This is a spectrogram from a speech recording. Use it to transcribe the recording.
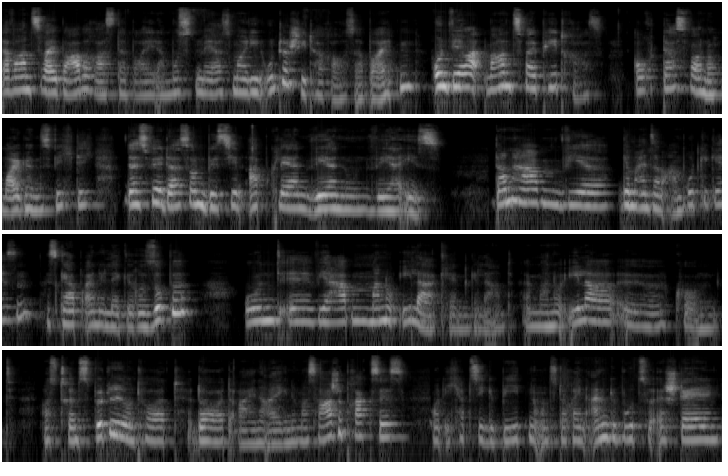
Da waren zwei Barbaras dabei, da mussten wir erstmal den Unterschied herausarbeiten. Und wir waren zwei Petras. Auch das war nochmal ganz wichtig, dass wir das so ein bisschen abklären, wer nun wer ist. Dann haben wir gemeinsam Armbrot gegessen. Es gab eine leckere Suppe und äh, wir haben Manuela kennengelernt. Manuela äh, kommt aus Tremsbüttel und dort, dort eine eigene Massagepraxis. Und ich habe sie gebeten, uns doch ein Angebot zu erstellen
